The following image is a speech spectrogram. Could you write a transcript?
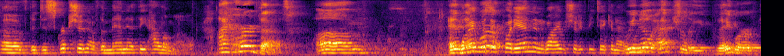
of the description of the men at the Alamo. I heard that. Um, and why was it put in and why should it be taken out? We know actually they were,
